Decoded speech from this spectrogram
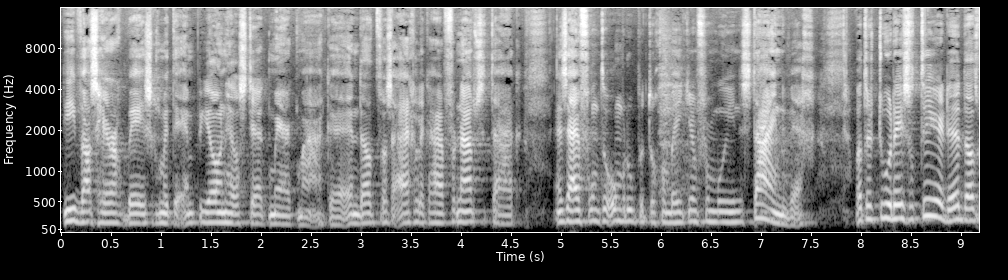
die was heel erg bezig met de NPO een heel sterk merk maken. En dat was eigenlijk haar voornaamste taak. En zij vond de omroepen toch een beetje een vermoeiende sta in de weg. Wat ertoe resulteerde dat,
